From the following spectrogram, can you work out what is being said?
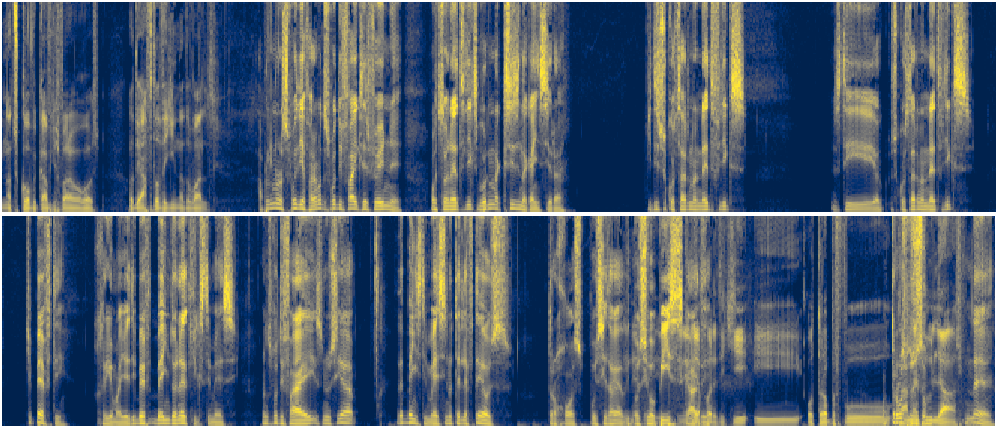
να τους κόβει κάποιος παραγωγός. Ότι αυτό δεν γίνεται να το βάλεις. Απλά να σου πω διαφορά με το Spotify, ξέρεις ποιο είναι; Ότι στο Netflix μπορεί να αξίζει να κάνει σειρά. Γιατί σου κοστάρει ένα Netflix. Στη, σου κοστάρει ένα Netflix και πέφτει χρήμα. Γιατί μπε- μπαίνει το Netflix στη μέση. Ενώ το Spotify στην ουσία δεν μπαίνει στη μέση, είναι ο τελευταίος τροχός που εσύ θα Είναι- δημοσιοποιήσεις είναι κάτι. διαφορετική η, ο τρόπος που Ο τρόπος κάνε που σου- δουλειά, ας πούμε. Ναι.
